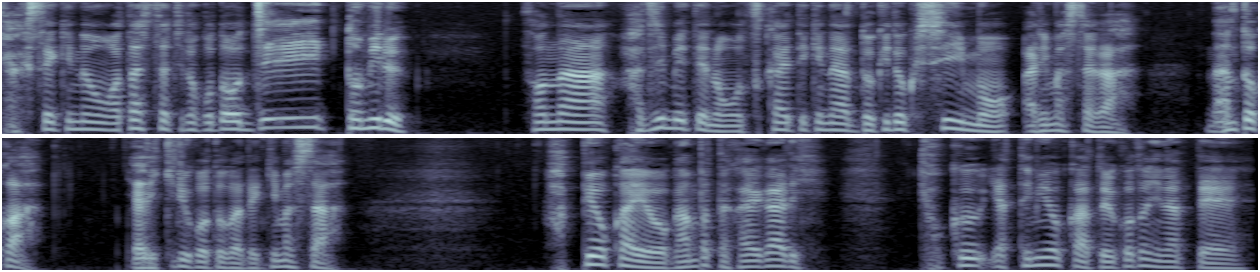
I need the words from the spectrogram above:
客席の私たちのことをじーっと見る。そんな初めてのお使い的なドキドキシーンもありましたが、なんとかやりきることができました。発表会を頑張った甲斐があり、曲やってみようかということになって、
